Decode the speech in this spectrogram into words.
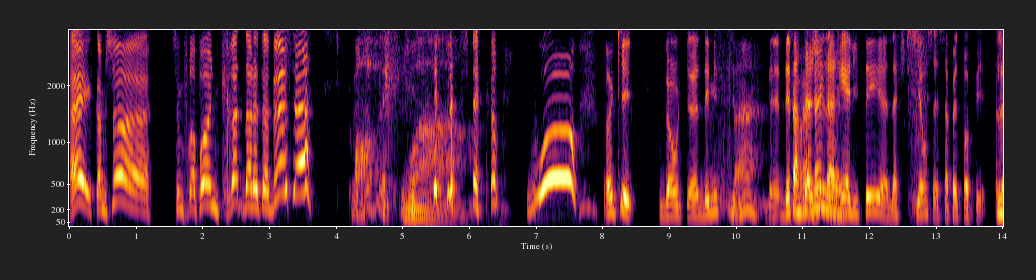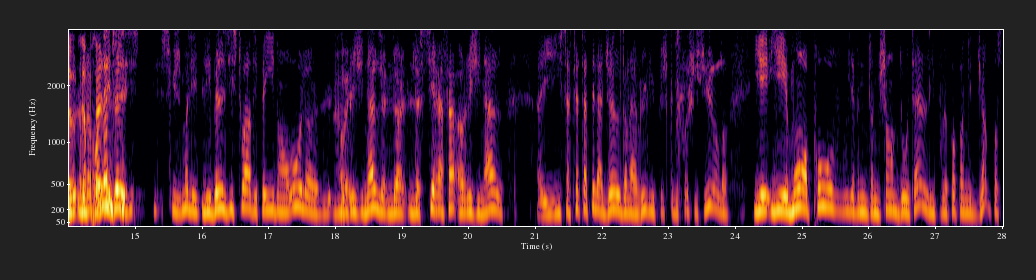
Hey, comme ça, tu me feras pas une crotte dans l'autobus, hein? Oh, Waouh. Là, tu fais comme Wouh! OK. Donc, euh, Ben, départager la euh, réalité euh, de la fiction, ça, ça peut être pas pire. Le, problème, c'est. his- Excuse-moi, les, les belles histoires des pays d'en haut, Ah oui. l'original, le, Séraphin original, euh, il s'est fait taper la gueule dans la rue, lui, plus qu'une fois, je suis sûr. là. Il, est, il est mort pauvre, il y avait une, une chambre d'hôtel, il ne pouvait pas pogner de job parce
